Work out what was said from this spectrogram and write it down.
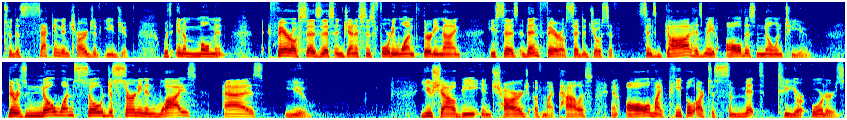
to the second in charge of Egypt. Within a moment, Pharaoh says this in Genesis 41 39 he says, Then Pharaoh said to Joseph, Since God has made all this known to you, there is no one so discerning and wise as you. You shall be in charge of my palace, and all my people are to submit to your orders.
